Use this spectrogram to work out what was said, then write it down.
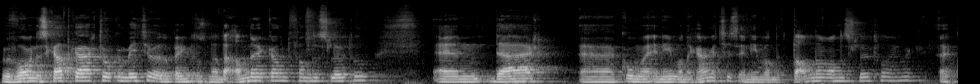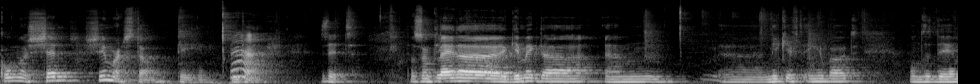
We volgen de schatkaart ook een beetje. Dat brengt ons naar de andere kant van de sleutel. En daar eh, komen we in een van de gangetjes, in een van de tanden van de sleutel eigenlijk, eh, komen we Shimmerstone tegen, die Ah. daar zit. Dat is zo'n kleine gimmick dat ehm, eh, Nick heeft ingebouwd, onze DM.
